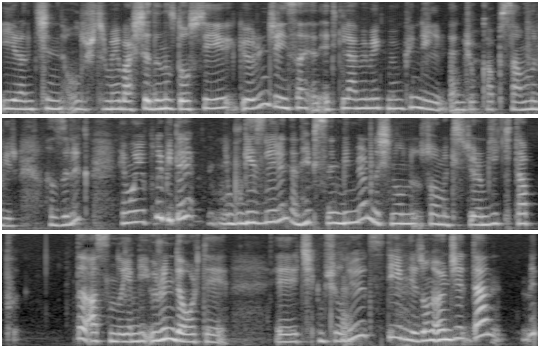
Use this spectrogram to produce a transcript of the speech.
İran için oluşturmaya başladığınız dosyayı görünce insan etkilenmemek mümkün değil. Yani çok kapsamlı bir hazırlık. Hem o yapılıyor bir de bu gezilerin yani hepsini bilmiyorum da şimdi onu sormak istiyorum. Bir kitap da aslında yani bir ürün de ortaya e, çıkmış oluyor evet. diyebiliriz. Onu önceden mi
